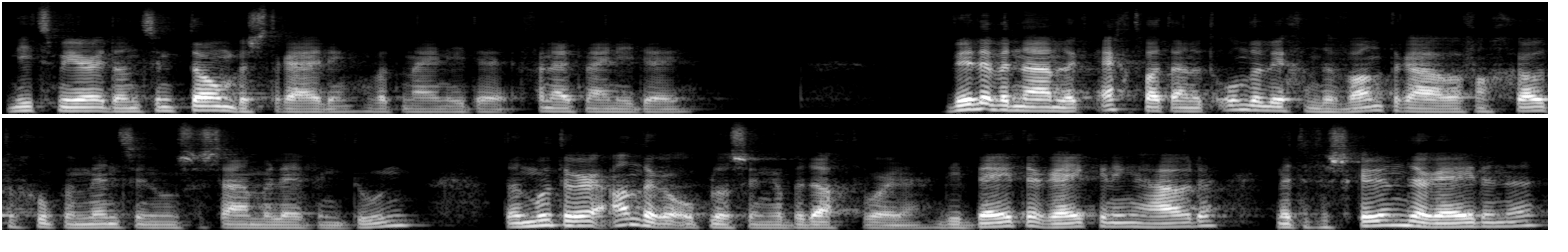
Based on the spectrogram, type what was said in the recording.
niets meer dan symptoombestrijding, wat vanuit mijn idee. Willen we namelijk echt wat aan het onderliggende wantrouwen van grote groepen mensen in onze samenleving doen, dan moeten er andere oplossingen bedacht worden, die beter rekening houden met de verschillende redenen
